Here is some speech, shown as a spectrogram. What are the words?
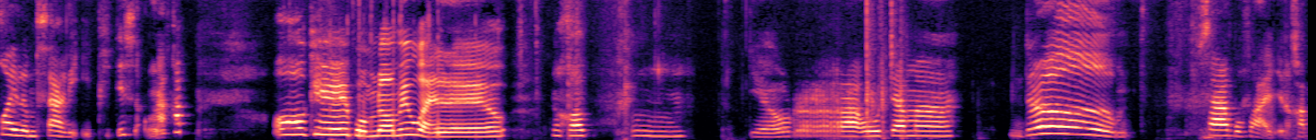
ค่อยเริ่มสร้างใน EP ที่สองนะครับ โอเค ผมรอไม่ไหวแล้วนะครับอืมเดี๋ยวเราจะมาเริ่มสร้างโปรไฟล์เลยนะครับ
